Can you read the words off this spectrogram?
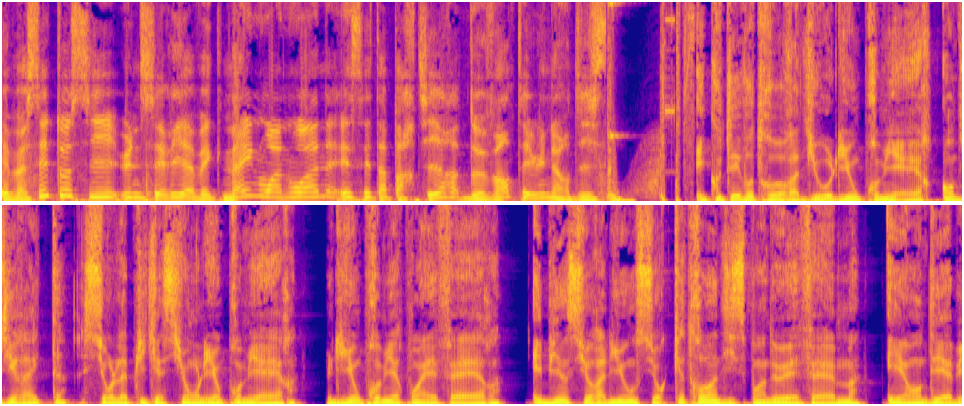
eh ben, c'est aussi une série avec 911 et c'est à partir de 21h10. Écoutez votre radio Lyon Première en direct sur l'application Lyon Première, lyonpremière.fr et bien sûr à Lyon sur 90.2 FM et en DAB+.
